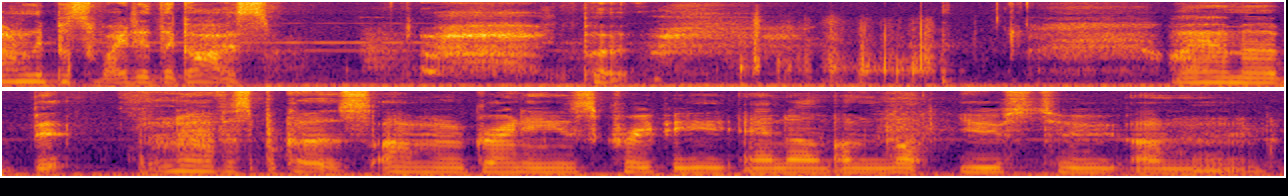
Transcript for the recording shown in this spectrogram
finally persuaded the guys. But I am a bit nervous because um Granny is creepy and um I'm not used to um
